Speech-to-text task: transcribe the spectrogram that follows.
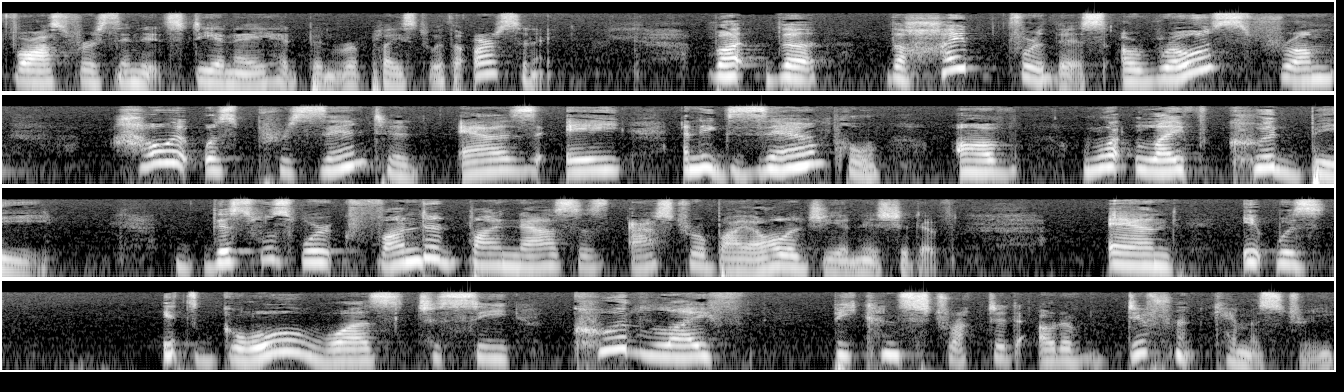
phosphorus in its DNA had been replaced with arsenic. But the the hype for this arose from how it was presented as a an example of what life could be. This was work funded by NASA's astrobiology initiative and it was its goal was to see could life be constructed out of different chemistry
